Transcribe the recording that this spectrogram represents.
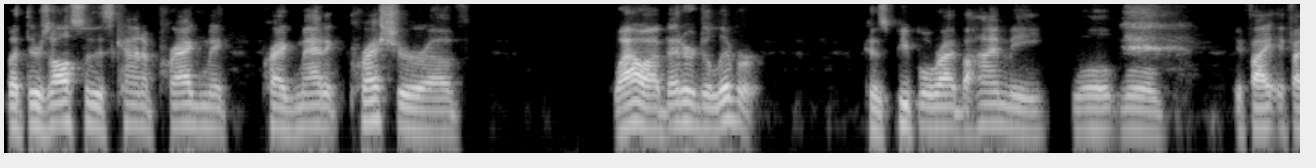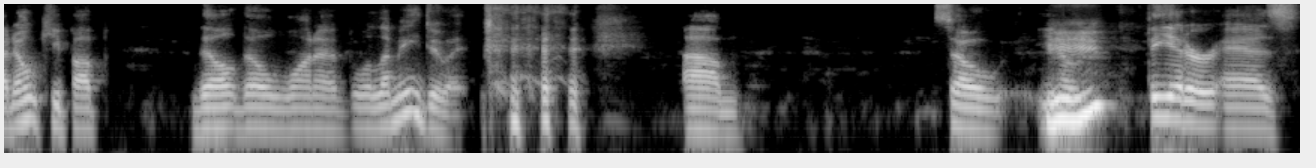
But there's also this kind of pragmatic pragmatic pressure of wow i better deliver because people right behind me will will if i if i don't keep up they'll they'll want to well let me do it um so you know Mhm. theater as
